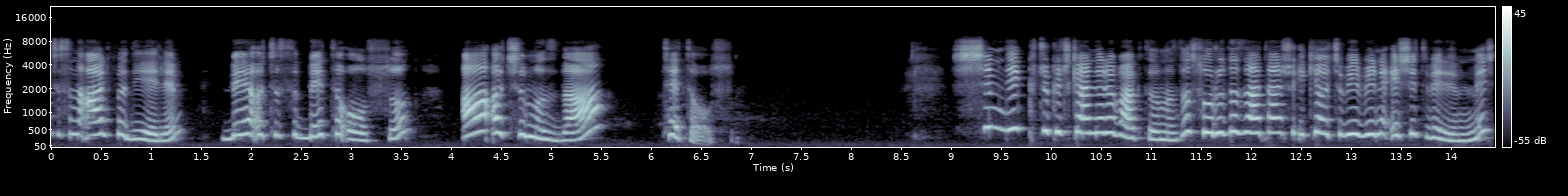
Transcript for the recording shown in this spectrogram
açısını alfa diyelim. B açısı beta olsun. A açımızda teta olsun. Şimdi küçük üçgenlere baktığımızda soruda zaten şu iki açı birbirine eşit verilmiş.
